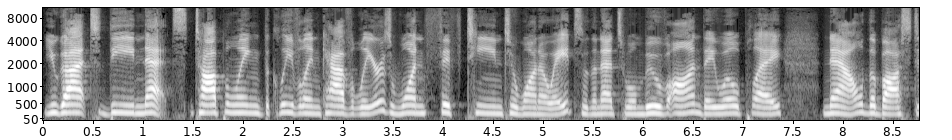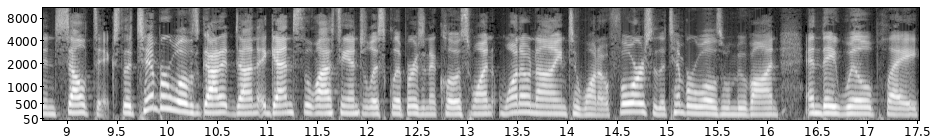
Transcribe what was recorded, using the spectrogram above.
you got the Nets toppling the Cleveland Cavaliers 115 to 108. So the Nets will move on. They will play now the Boston Celtics. The Timberwolves got it done against the Los Angeles Clippers in a close one, 109 to 104. So the Timberwolves will move on and they will play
